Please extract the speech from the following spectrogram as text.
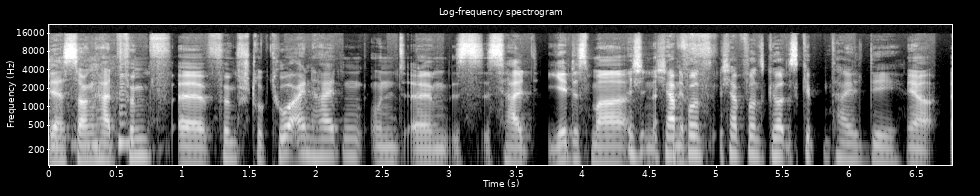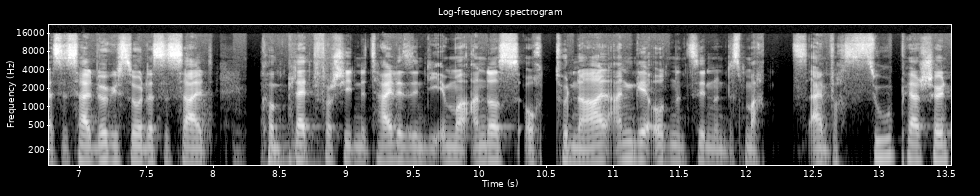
der Song hat fünf, äh, fünf Struktureinheiten und ähm, es ist halt jedes Mal. Ich, ich habe von, hab von uns gehört, es gibt einen Teil D. ja, es ist halt wirklich so, dass es halt komplett verschiedene Teile sind, die immer anders auch tonal angeordnet sind und das macht es einfach super schön.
